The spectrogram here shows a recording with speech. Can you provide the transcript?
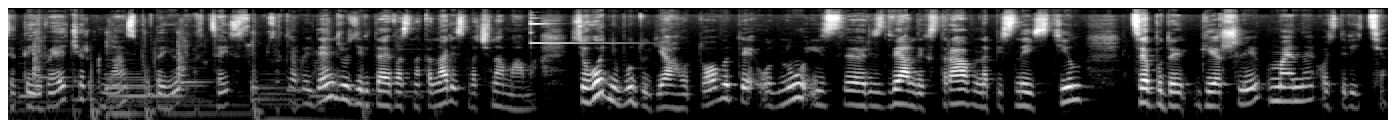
святий вечір у нас подають цей суп. Добрий день, друзі! Вітаю вас на каналі Смачна Мама. Сьогодні буду я готувати одну із е, різдвяних страв на пісний стіл. Це буде гершлі у мене. Ось дивіться.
